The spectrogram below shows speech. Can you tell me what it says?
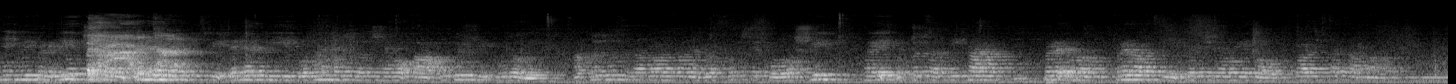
vznikli pri vyučívaní energetickej energii, vodného stočného a údržby budovy. A toto sú naplánované v rozpočte položky, hej, čo sa týka pre, prevádzky, väčšinou je to, platí sa tam mm,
